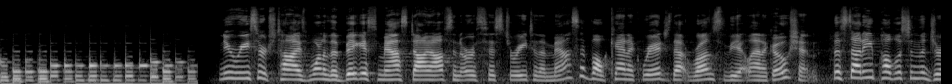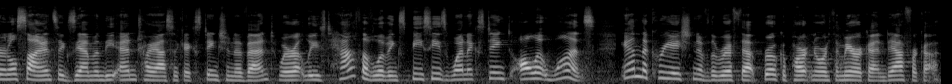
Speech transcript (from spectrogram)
Thank you. New research ties one of the biggest mass die-offs in Earth's history to the massive volcanic ridge that runs through the Atlantic Ocean. The study, published in the journal Science, examined the end Triassic extinction event, where at least half of living species went extinct all at once, and the creation of the rift that broke apart North America and Africa.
